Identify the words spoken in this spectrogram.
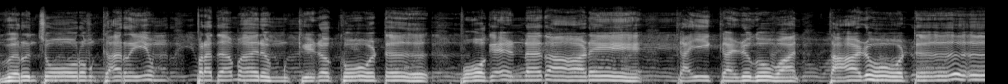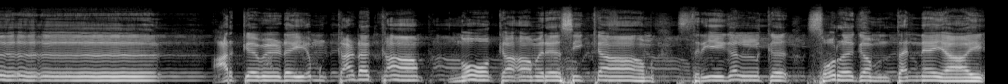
വെറും ചോറും കറിയും പ്രഥമനും കിഴക്കോട്ട് പോകേണ്ടതാണേ. കൈ കഴുകുവാൻ താഴോട്ട്. ആർക്കെവിടെയും കടക്കാം നോക്കാം രസിക്കാം. സ്ത്രീകൾക്ക് സ്വർഗം തന്നെയായി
